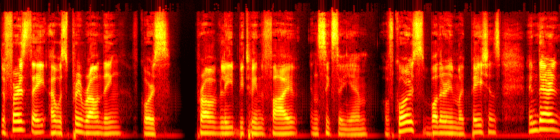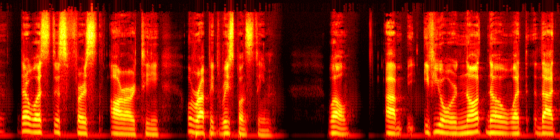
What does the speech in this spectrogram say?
The first day I was pre rounding, of course, probably between 5 and 6 a.m. Of course, bothering my patients. And there, there was this first RRT, or Rapid Response Team. Well, um, if you or not know what that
